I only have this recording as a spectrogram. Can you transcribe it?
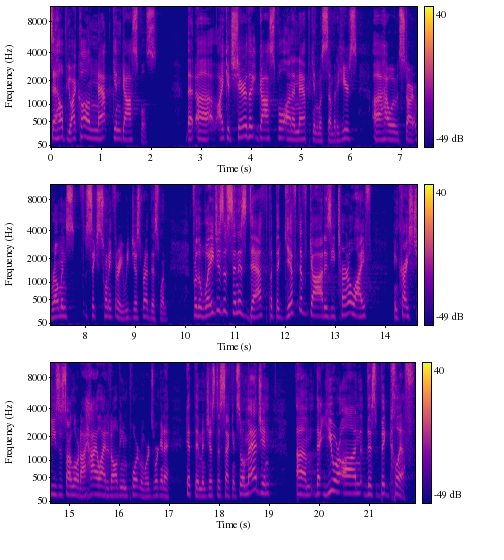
to help you. I call them napkin gospels that uh, I could share the gospel on a napkin with somebody. Here's uh, how it would start Romans 6:23. We just read this one. For the wages of sin is death, but the gift of God is eternal life in Christ Jesus our Lord. I highlighted all the important words. We're going to hit them in just a second. So imagine um, that you are on this big cliff.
